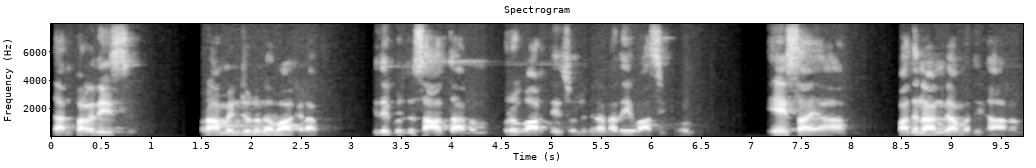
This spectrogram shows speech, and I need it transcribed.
தான் பரதீசு. ராமன் சொல்லுங்க பார்க்கலாம். இதை குறித்து சாத்தானும் ஒரு வார்த்தை சொல்லுகிறான். அதை வாசிப்போம். ஏசாயா பதினான்காம் அதிகாரம்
